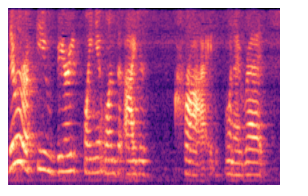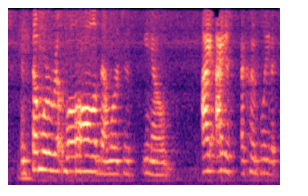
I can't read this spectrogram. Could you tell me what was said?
there were a few very poignant ones that I just cried when I read. And some were, real, well, all of them were just, you know, I, I just, I couldn't believe it.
